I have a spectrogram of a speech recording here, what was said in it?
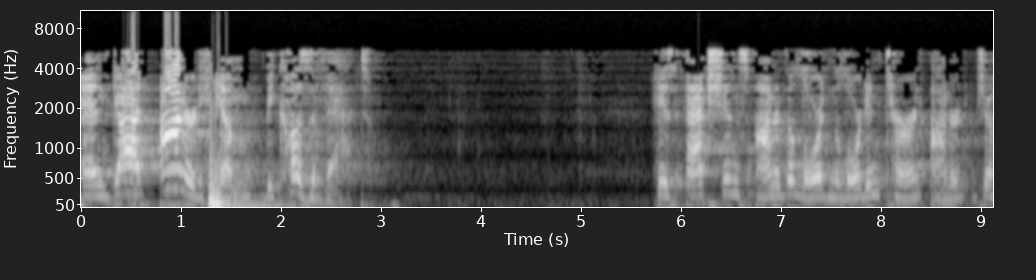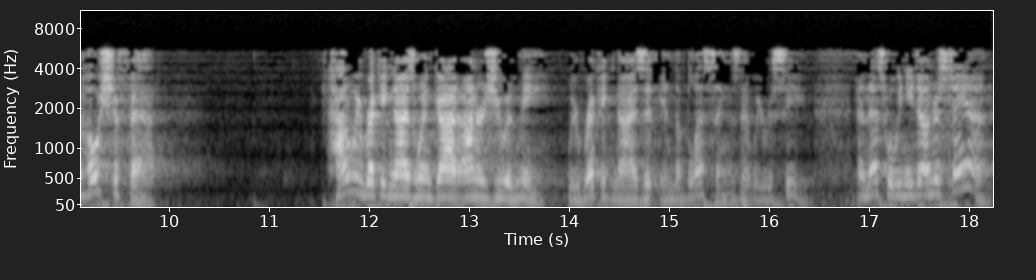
And God honored him because of that. His actions honored the Lord, and the Lord in turn honored Jehoshaphat. How do we recognize when God honors you and me? We recognize it in the blessings that we receive. And that's what we need to understand.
